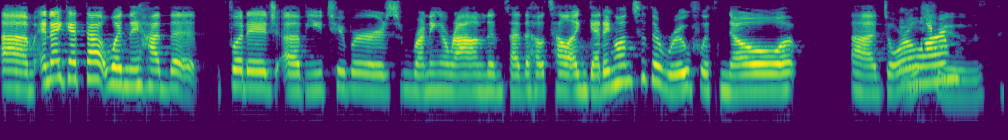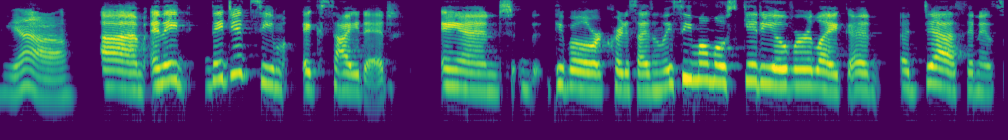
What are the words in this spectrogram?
Um, and I get that when they had the footage of YouTubers running around inside the hotel and getting onto the roof with no uh, door Issues. alarm. Yeah. Um, and they they did seem excited, and people were criticizing. They seem almost giddy over like a a death, and it's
